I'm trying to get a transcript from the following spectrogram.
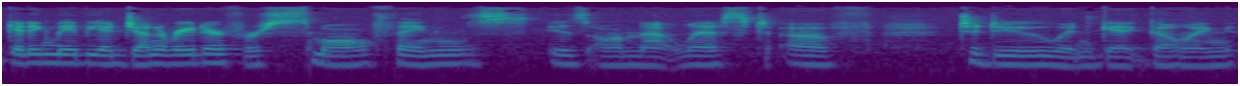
Getting maybe a generator for small things is on that list of to do and get going.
